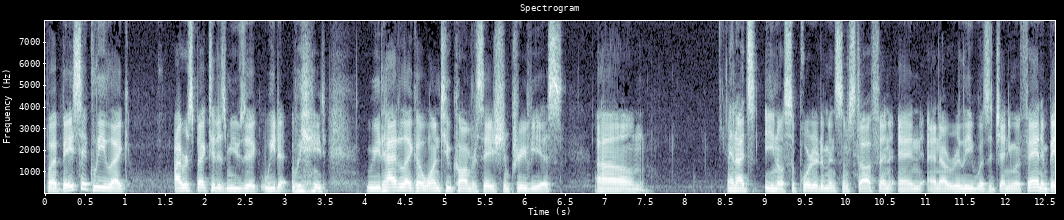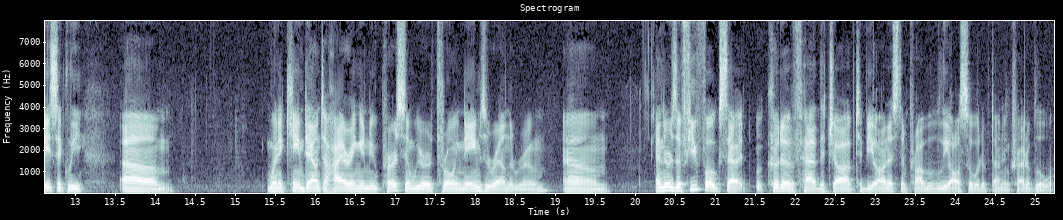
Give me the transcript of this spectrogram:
but basically like I respected his music. We'd we'd we'd had like a one-two conversation previous, um, and I'd you know supported him in some stuff, and and and I really was a genuine fan. And basically, um, when it came down to hiring a new person, we were throwing names around the room. Um, and there was a few folks that could have had the job, to be honest, and probably also would have done incredible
